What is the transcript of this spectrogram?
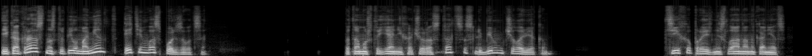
И как раз наступил момент этим воспользоваться. «Потому что я не хочу расстаться с любимым человеком». Тихо произнесла она наконец —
